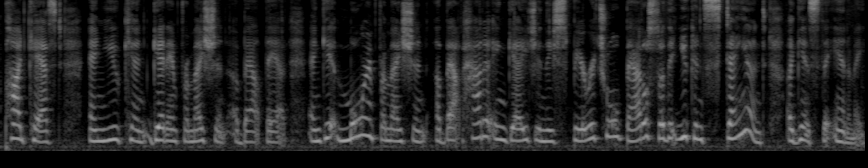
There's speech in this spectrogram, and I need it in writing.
podcast and you can get information about that and get more information about how to engage in these spiritual battles so that you can stand against the enemy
